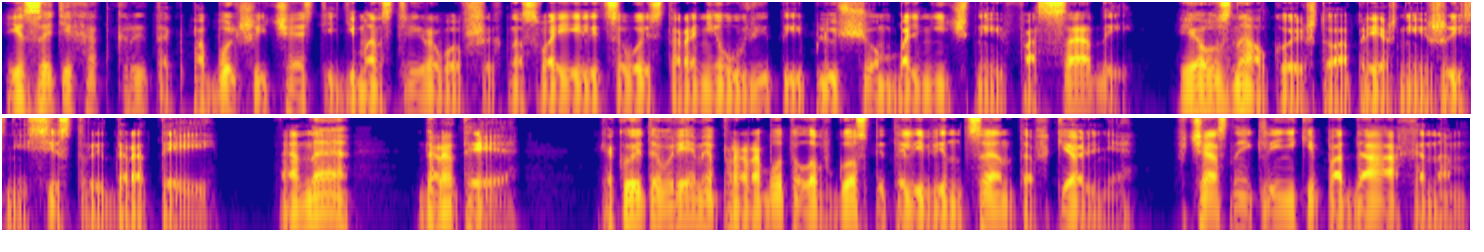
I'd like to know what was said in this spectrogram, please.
из этих открыток, по большей части демонстрировавших на своей лицевой стороне увитые плющом больничные фасады, я узнал кое-что о прежней жизни сестры Доротеи. Она, Доротея, какое-то время проработала в госпитале Винцента в Кёльне, в частной клинике под Аахеном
